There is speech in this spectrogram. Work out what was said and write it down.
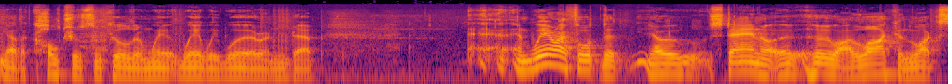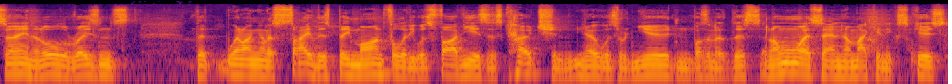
you know, the culture of St Kilda and where, where we were, and uh, and where I thought that you know Stan, uh, who I like and like seeing, and all the reasons that when I'm going to say this, be mindful that he was five years as coach, and you know was renewed and wasn't at this, and I'm always saying I'm making an excuse.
